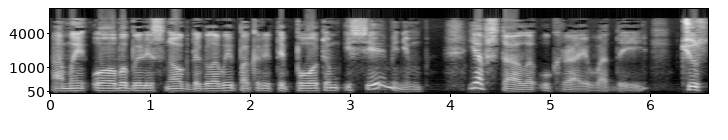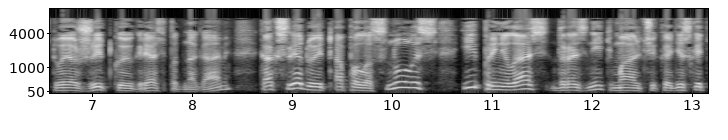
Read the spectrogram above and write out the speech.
а мы оба были с ног до головы покрыты потом и семенем. Я встала у края воды, чувствуя жидкую грязь под ногами, как следует ополоснулась и принялась дразнить мальчика, дескать,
